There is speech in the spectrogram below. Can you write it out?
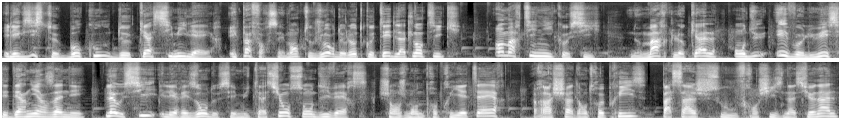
Il existe beaucoup de cas similaires, et pas forcément toujours de l'autre côté de l'Atlantique. En Martinique aussi, nos marques locales ont dû évoluer ces dernières années. Là aussi, les raisons de ces mutations sont diverses. Changement de propriétaire, rachat d'entreprise, passage sous franchise nationale,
